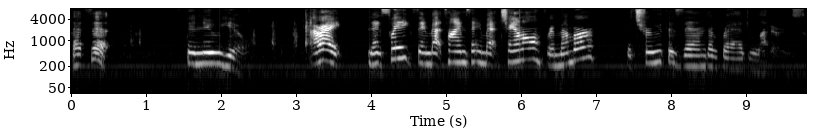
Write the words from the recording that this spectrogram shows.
That's it. The new you. All right. Next week, same bat time, same bat channel. Remember, the truth is in the red letters.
